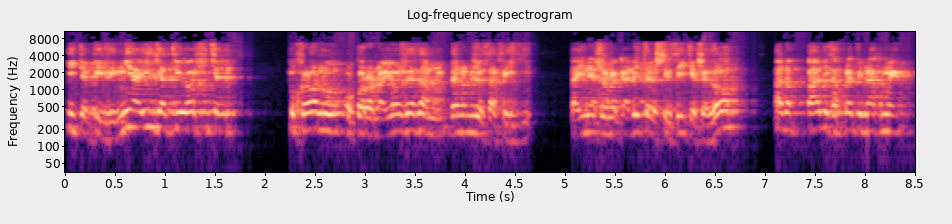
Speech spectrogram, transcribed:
είτε επιδημία ή γιατί όχι και του χρόνου ο κορονοϊός δεν, θα, δεν νομίζω θα φύγει. Θα είναι ίσως με καλύτερες συνθήκες εδώ, αλλά πάλι θα πρέπει να έχουμε,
